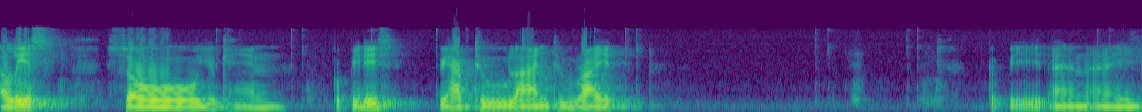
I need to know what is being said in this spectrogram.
a list. So you can copy this. We have two lines to write. Copy it and I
